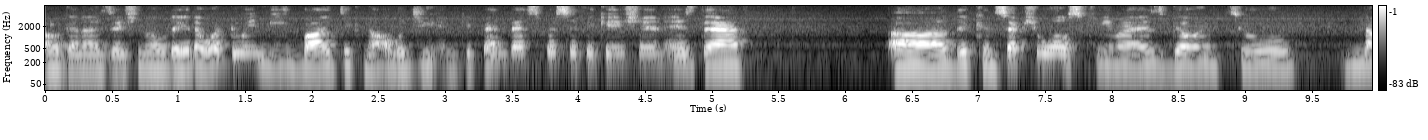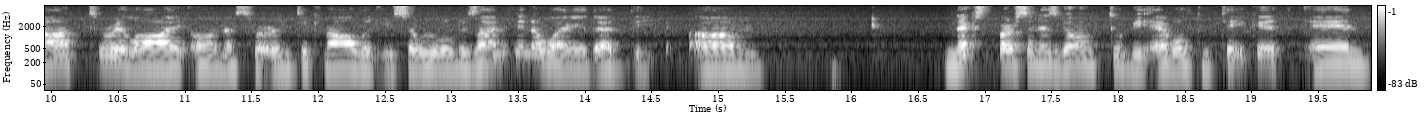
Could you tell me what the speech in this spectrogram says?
organizational data. What do we mean by technology independent specification is that uh, the conceptual schema is going to not rely on a certain technology. So we will design it in a way that the um, next person is going to be able to take it and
